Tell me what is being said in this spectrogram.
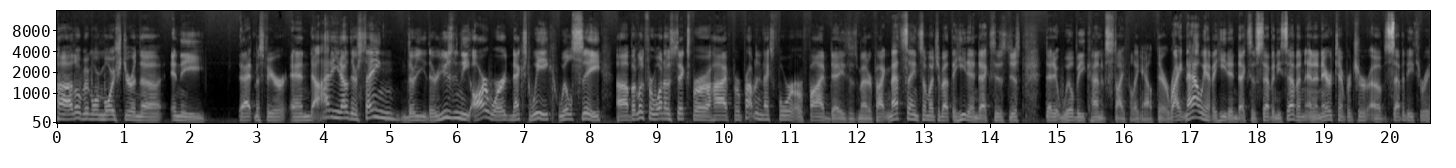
uh, a little bit more moisture in the in the atmosphere. And I, you know, they're saying they're they're using the R word next week. We'll see. Uh, but look for 106 for a high for probably the next four or five days, as a matter of fact. Not saying so much about the heat index is just that it will be kind of stifling out there. Right now, we have a heat index of 77 and an air temperature of 73.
